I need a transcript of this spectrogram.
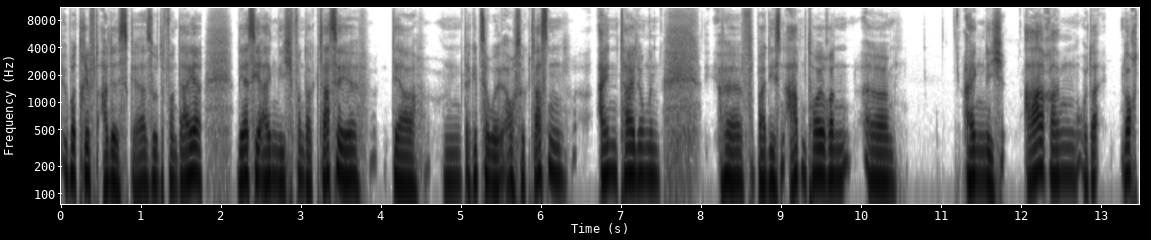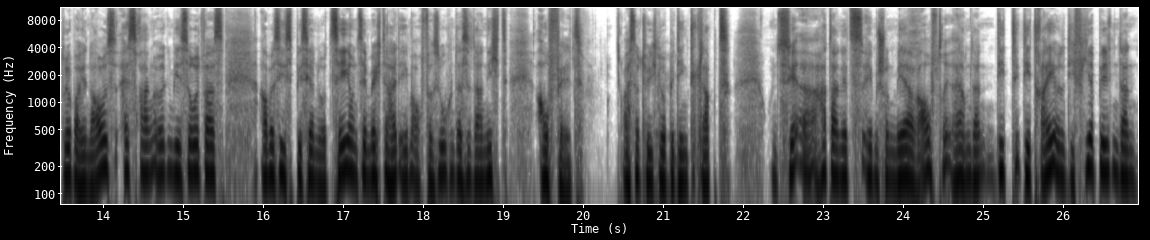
übertrifft alles. Gell? Also von daher wäre sie eigentlich von der Klasse der, da gibt es ja wohl auch so Klasseneinteilungen äh, bei diesen Abenteurern, äh, eigentlich A-Rang oder noch drüber hinaus, S-Rang irgendwie so etwas, aber sie ist bisher nur C und sie möchte halt eben auch versuchen, dass sie da nicht auffällt was natürlich nur bedingt klappt. Und sie äh, hat dann jetzt eben schon mehrere Aufträge, haben dann die, die drei oder die vier bilden dann,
